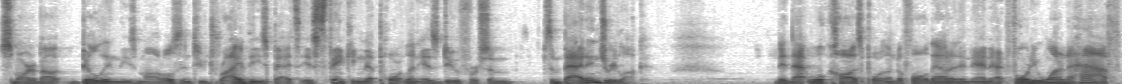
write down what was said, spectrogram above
smart about building these models and to drive these bets is thinking that Portland is due for some some bad injury luck And that will cause Portland to fall down. And, and at 41 and a half,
